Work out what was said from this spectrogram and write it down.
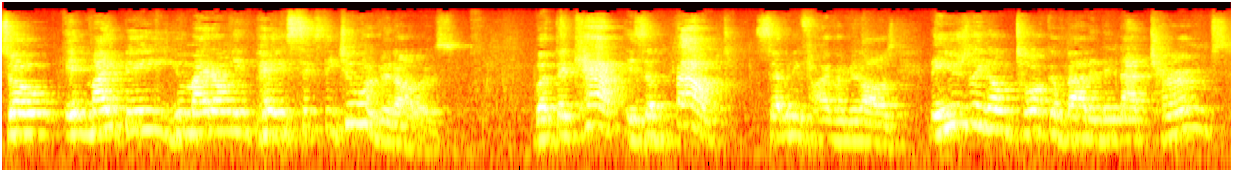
So it might be, you might only pay $6,200, but the cap is about $7,500. They usually don't talk about it in that terms.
